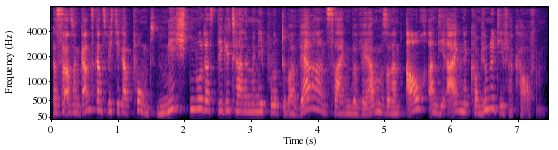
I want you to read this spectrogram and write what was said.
Das ist also ein ganz, ganz wichtiger Punkt. Nicht nur das digitale Mini-Produkt über Werbeanzeigen bewerben, sondern auch an die eigene Community verkaufen.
